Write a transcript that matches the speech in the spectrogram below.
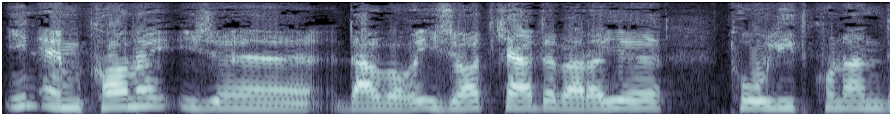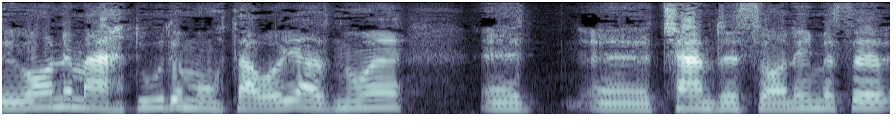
این امکان در واقع ایجاد کرده برای تولید کنندگان محدود محتوایی از نوع چند رسانه مثل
